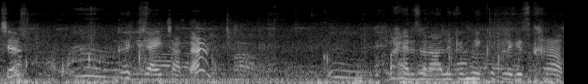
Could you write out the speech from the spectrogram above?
जायचं? घरी जायचं आता? बाहेर जर आलं की मेकअप लगेच खराब.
